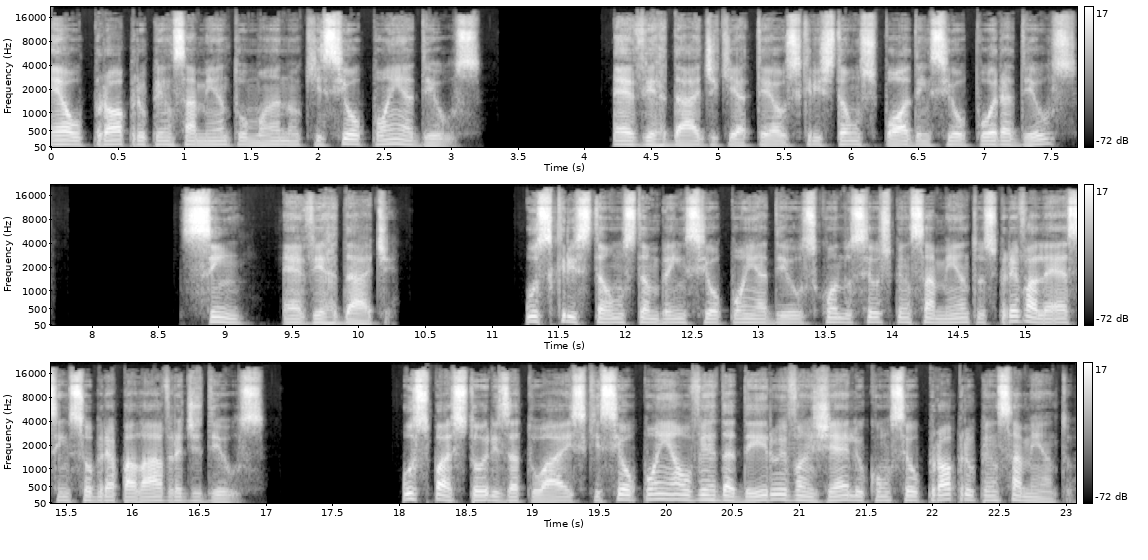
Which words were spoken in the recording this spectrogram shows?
É o próprio pensamento humano que se opõe a Deus. É verdade que até os cristãos podem se opor a Deus? Sim, é verdade. Os cristãos também se opõem a Deus quando seus pensamentos prevalecem sobre a palavra de Deus. Os pastores atuais que se opõem ao verdadeiro Evangelho com seu próprio pensamento.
